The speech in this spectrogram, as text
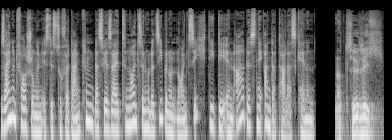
Seinen Forschungen ist es zu verdanken, dass wir seit 1997 die DNA des Neandertalers kennen. Natürlich,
